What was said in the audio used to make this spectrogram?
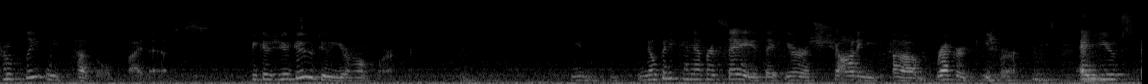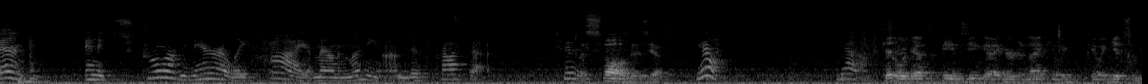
completely puzzled by this because you do do your homework. You, nobody can ever say that you're a shoddy um, record keeper, and you've spent an extraordinarily high amount of money on this project, too. As small as it is, yes. Yeah. Yeah. So we got the P and Z guy here tonight, can we, can we get some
